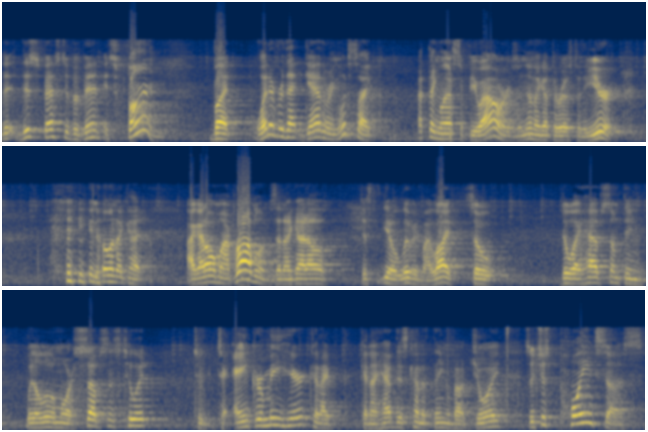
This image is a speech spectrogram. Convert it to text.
th- this festive event. It's fun, but whatever that gathering looks like, that thing lasts a few hours, and then I got the rest of the year. you know, and I got I got all my problems, and I got all just you know living my life. So, do I have something with a little more substance to it to to anchor me here? Could I can I have this kind of thing about joy? So it just points us.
